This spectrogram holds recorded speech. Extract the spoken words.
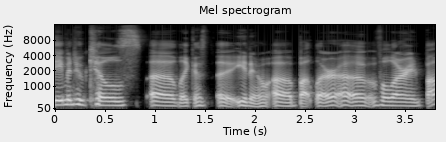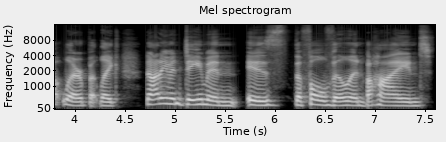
Daemon who kills uh like a, a you know a butler, a Valyrian butler, but like not even Daemon is the full villain behind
